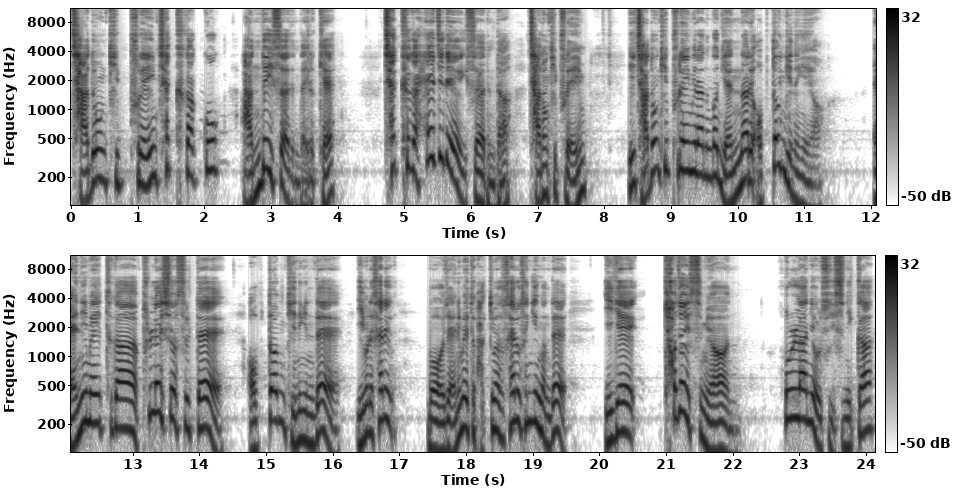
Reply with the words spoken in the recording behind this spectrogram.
자동 키프레임 체크가 꼭 안 돼 있어야 된다. 이렇게 체크가 해지되어 있어야 된다. 자동 키프레임. 이 자동 키프레임이라는 건 옛날에 없던 기능이에요. 애니메이트가 플래시였을 때 없던 기능인데 이번에 새로 뭐 이제 애니메이트 바뀌면서 새로 생긴 건데 이게 켜져 있으면 혼란이 올 수 있으니까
